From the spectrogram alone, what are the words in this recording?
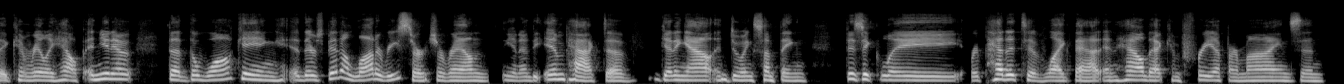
that can really help. And you know, the the walking, there's been a lot of research around, you know, the impact of getting out and doing something physically repetitive like that and how that can free up our minds. And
